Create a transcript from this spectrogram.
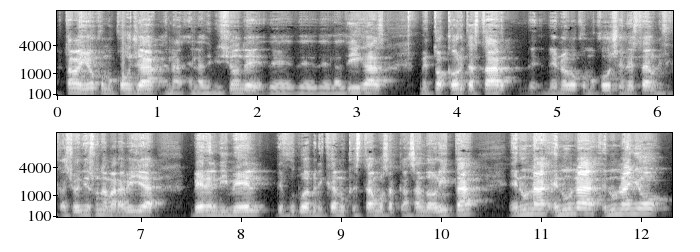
estaba yo como coach ya en la, división de, de, las ligas. Me toca ahorita estar de, nuevo como coach en esta unificación y es una maravilla ver el nivel de fútbol americano que estamos alcanzando ahorita en, una, en, una, en un año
